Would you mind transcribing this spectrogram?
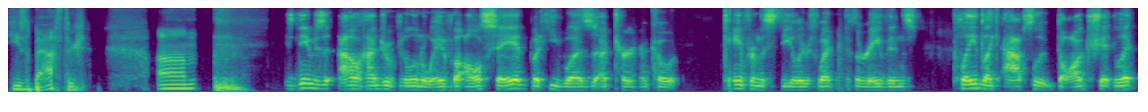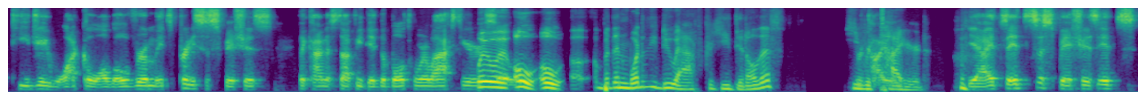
he's a bastard. Um his name is alejandro villanueva. I'll say it but he was a turncoat. Came from the steelers went to the ravens played like absolute dog shit, let TJ Watt go all over him. It's pretty suspicious the kind of stuff he did to Baltimore last year. Wait, so. wait, oh, oh, uh, but then what did he do after he did all this? He retired. retired. yeah, it's it's suspicious. It's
